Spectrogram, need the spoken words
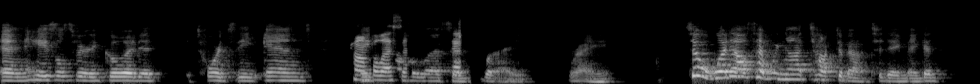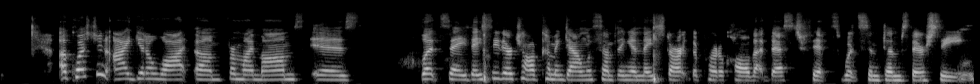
And hazel's very good at towards the end. Convalescent. Convalescent, right, right. So what else have we not talked about today, Megan? A question I get a lot um, from my moms is let's say they see their child coming down with something and they start the protocol that best fits what symptoms they're seeing.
